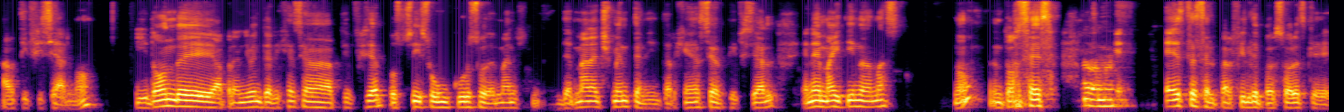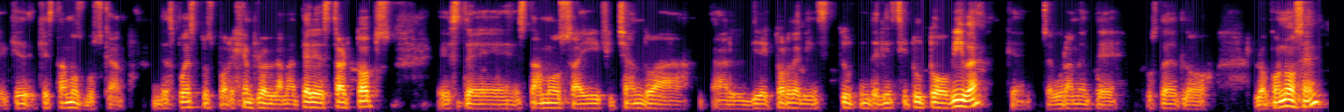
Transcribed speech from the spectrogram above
artificial, ¿no? ¿Y dónde aprendió inteligencia artificial? Pues hizo un curso de, man de management en inteligencia artificial en MIT nada más, ¿no? Entonces, nada más este es el perfil de profesores que, que, que, estamos buscando. Después, pues, por ejemplo, en la materia de startups, este, estamos ahí fichando a, al director del instituto, del instituto Viva, que seguramente ustedes lo, lo conocen,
